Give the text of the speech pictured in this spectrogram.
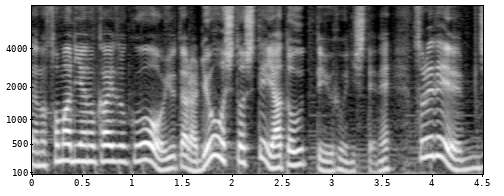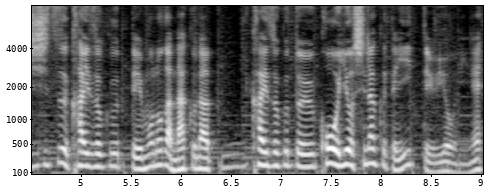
あのソマリアの海賊を言うたら漁師として雇うっていう風にしてね、それで実質海賊っていうものがなくなる、海賊という行為をしなくていいっていうようにね、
